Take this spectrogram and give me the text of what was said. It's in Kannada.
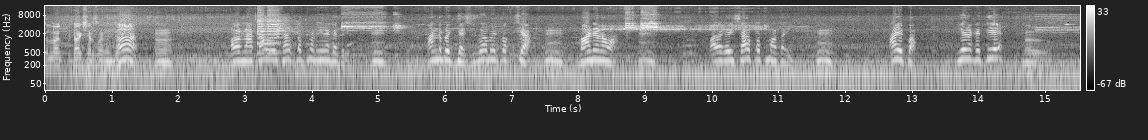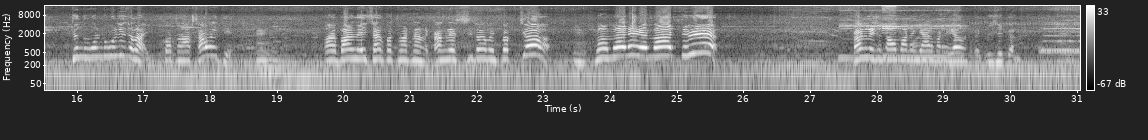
ಸಲುವಾಗಿ ಪಟಾಕಿ ಶರ್ಸಂಗಂತ ಹಾ. ಹ್ಮ್. ಅವ್ರು ನಾ ಕಾಲು ವಯಸ್ಸು ಕಟ್ ಮಾಡಿ ಏನಾಗತ್ರಿ? ಹ್ಮ್. ಅನ್ನ ಬಗ್ಗೆ ಸಿದ್ದರಾಮಯ್ಯ ಪಕ್ಷ ಹ್ಮ್. ಮಾಡ್ಯಾನವ ಅದಾಗ ಐದು ಸಾವಿರ ಖರ್ಚು ಮಾಡ್ತಾನೆ. ಹ್ಮ್. ಆಯಪ್ಪ ಏನಾಗೈತಿ ತಿಂದು ಉಂಡು ಉಳಿದಲ್ಲ ಇಪ್ಪತ್ನಾಲ್ಕು ಸಾವಿರ ಐತಿ. ಹ್ಮ್. ಭಾಳ ಐದು ಸಾವಿರ ಖರ್ಚು ಮಾಡ್ತಾನೆ. ಕಾಂಗ್ರೆಸ್ ಸಿದ್ದರಾಮಯ್ಯ ಪಕ್ಷ. ನಾವು ಮಾಡಿ ಮಾಡ್ತೀವಿ. ಕಾಂಗ್ರೆಸ್ ನಾವು ಮಾಡಂಗೆ ಯಾರು ಮಾಡ್ರಿ? ಹೇಳ ಬಿ ಜೆ ಪಿಯನ್ನು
